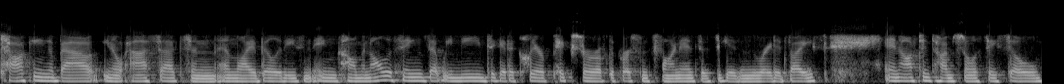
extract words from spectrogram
talking about, you know, assets and, and liabilities and income and all the things that we need to get a clear picture of the person's finances to give them the right advice. And oftentimes, you know, let's say, so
